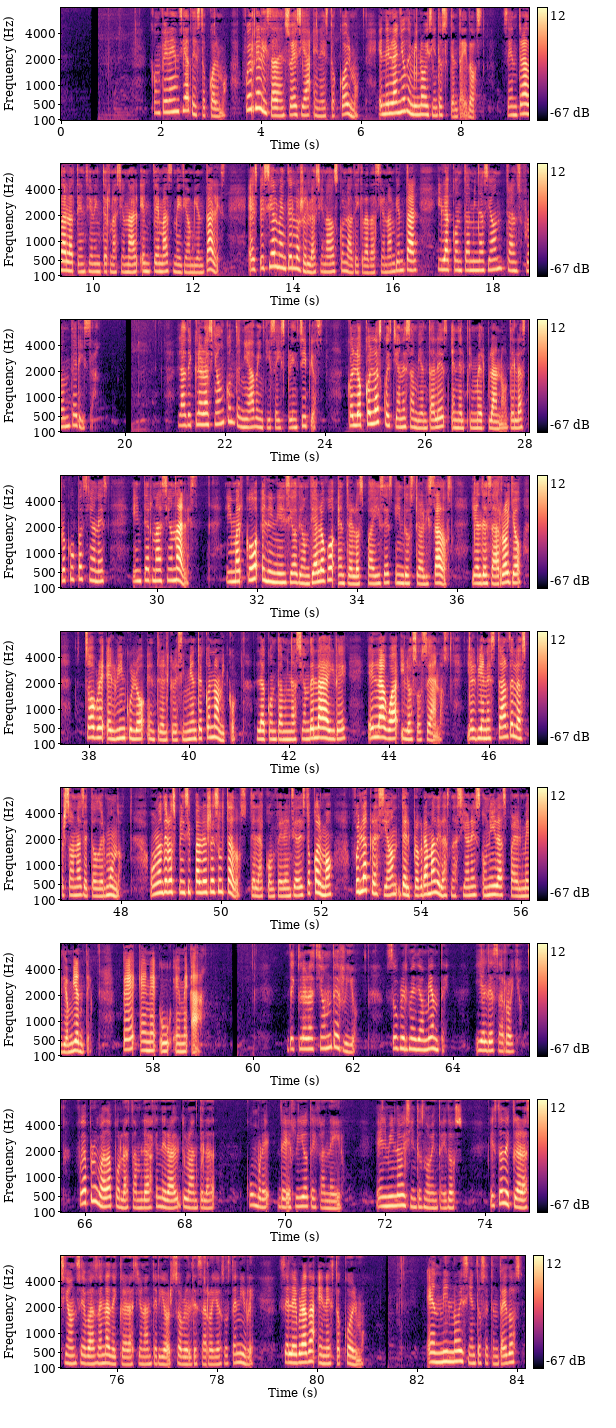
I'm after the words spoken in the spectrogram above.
Conferencia de Estocolmo. Fue realizada en Suecia, en Estocolmo, en el año de 1972, centrada la atención internacional en temas medioambientales, especialmente los relacionados con la degradación ambiental y la contaminación transfronteriza. La declaración contenía 26 principios, colocó las cuestiones ambientales en el primer plano de las preocupaciones internacionales. y marcó el inicio de un diálogo entre los países industrializados y el desarrollo sobre el vínculo entre el crecimiento económico, la contaminación del aire, el agua y los océanos, y el bienestar de las personas de todo el mundo. Uno de los principales resultados de la Conferencia de Estocolmo fue la creación del Programa de las Naciones Unidas para el Medio Ambiente, PNUMA. Declaración de Río sobre el medio ambiente y el desarrollo. Fue aprobada por la Asamblea General durante la cumbre de Río de Janeiro en 1992. Esta declaración se basa en la declaración anterior sobre el desarrollo sostenible, celebrada en Estocolmo en 1972.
